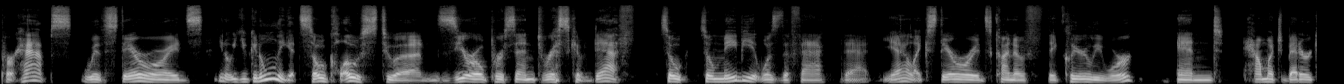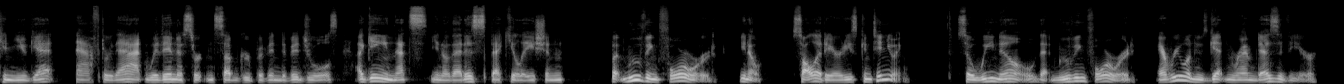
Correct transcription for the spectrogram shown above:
perhaps with steroids, you know, you can only get so close to a 0% risk of death. So so maybe it was the fact that yeah, like steroids kind of they clearly work and how much better can you get after that within a certain subgroup of individuals? Again, that's, you know, that is speculation, but moving forward, you know, solidarity is continuing. So we know that moving forward, everyone who's getting remdesivir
